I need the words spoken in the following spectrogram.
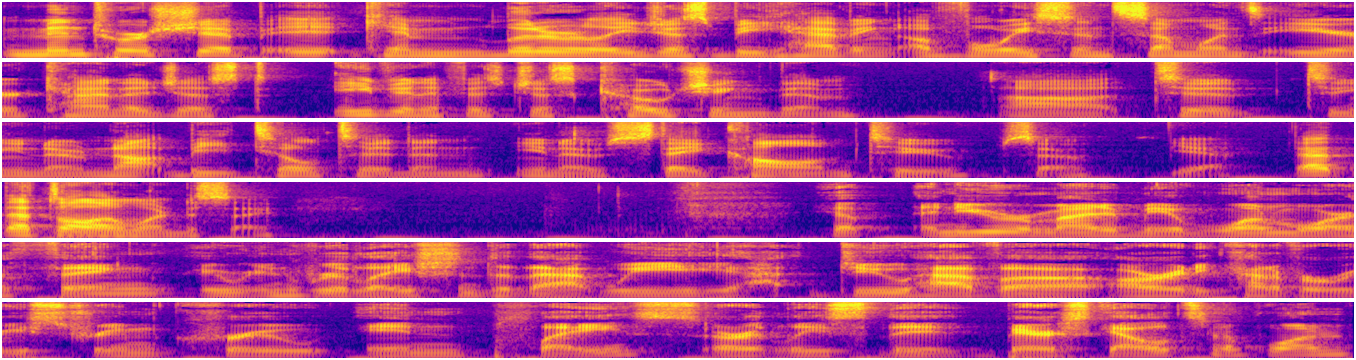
mentorship it can literally just be having a voice in someone's ear kind of just even if it's just coaching them uh, to to you know not be tilted and you know stay calm too so yeah that, that's all i wanted to say Yep, and you reminded me of one more thing in relation to that. We do have a already kind of a restream crew in place, or at least the bare skeleton of one.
